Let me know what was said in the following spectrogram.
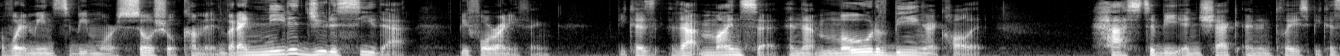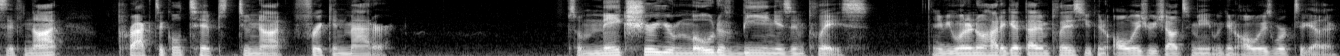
of what it means to be more social come in. But I needed you to see that before anything because that mindset and that mode of being, I call it, has to be in check and in place because if not, practical tips do not freaking matter. So make sure your mode of being is in place. And if you want to know how to get that in place, you can always reach out to me. We can always work together.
